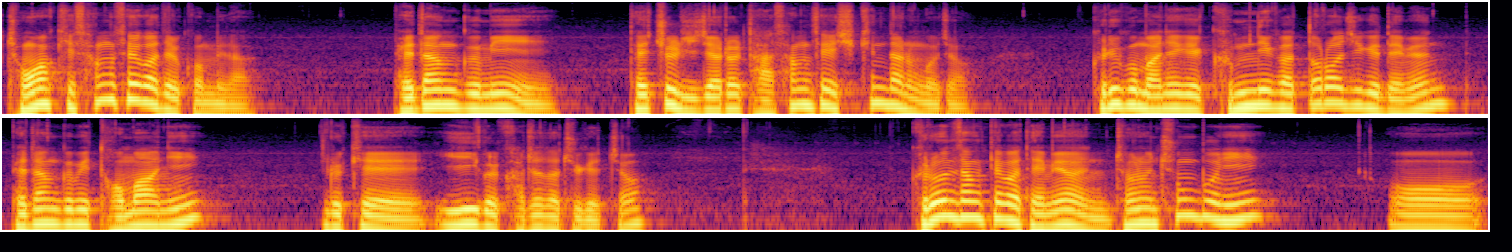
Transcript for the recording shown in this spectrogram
정확히 상쇄가 될 겁니다. 배당금이 대출 이자를 다 상쇄시킨다는 거죠. 그리고 만약에 금리가 떨어지게 되면 배당금이 더 많이 이렇게 이익을 가져다 주겠죠. 그런 상태가 되면 저는 충분히 어,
